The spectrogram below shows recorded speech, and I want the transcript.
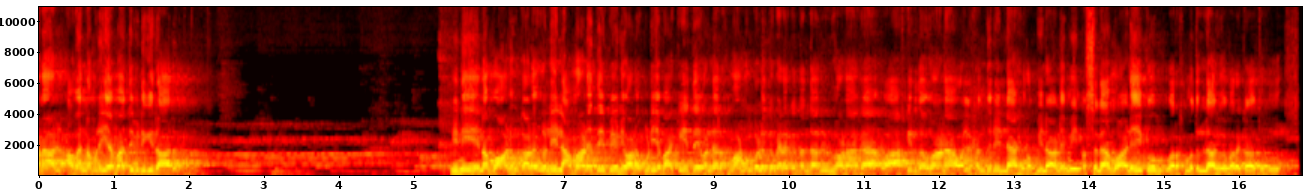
ஆனால் அவர் நம்மளை ஏமாற்றி விடுகிறார். இனி நம் வாழும் காலங்களில் அமானத்தை பேணி வாழக்கூடிய பாக்கியத்தை வல்ல ரஹ்மான் உங்களுக்கும் எனக்கு தந்தாருவானாக வாஹிர் தவானா. அல்ஹம்துலில்லாஹி ரபில் ஆலமீன். அஸ்லாம் அலைக்கும் வரமத்துல்லாஹி வரகாத்து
